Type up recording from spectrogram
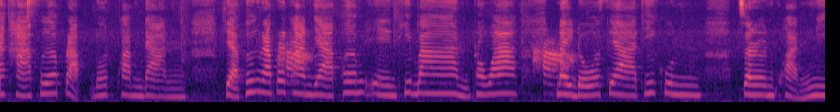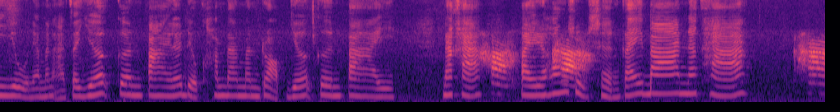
นะคะ เพื่อปรับลดความดัน อย่าเพิ่งรับประทานยาเพิ่มเองที่บ้าน เพราะว่าค่ะในโดสยาที่คุณเจริญขวัญมีอยู่เนี่ยมันอาจจะเยอะเกินไปแล้วเดี๋ยวความดันมัน drop เยอะเกินไปนะคะค่ะไปห้องค่ะฉุกเฉินใกล้บ้านนะคะ ค่ะ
